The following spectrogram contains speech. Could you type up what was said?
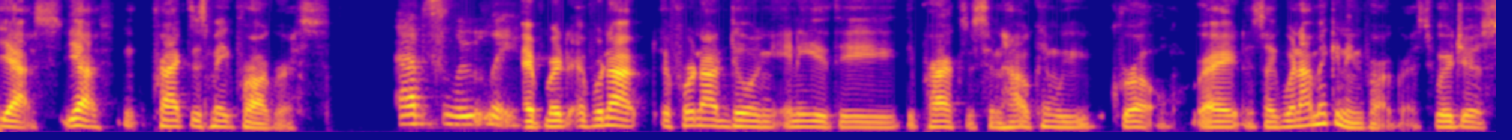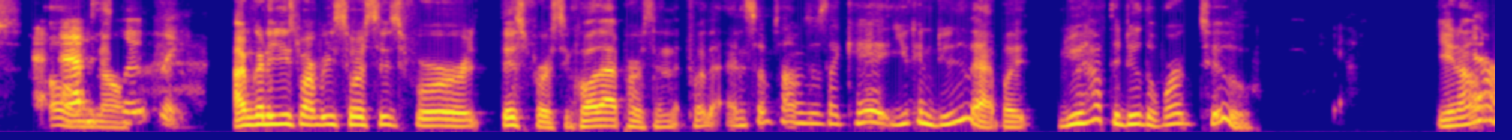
Yes. yes. Practice make progress. Absolutely. If we're if we're not if we're not doing any of the the practice, and how can we grow? Right? It's like we're not making any progress. We're just oh, absolutely. You know, I'm going to use my resources for this person, call that person for that. And sometimes it's like, hey, you can do that, but you have to do the work too. Yeah. You know? Yeah.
